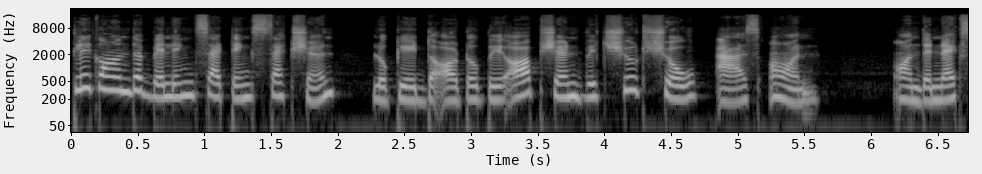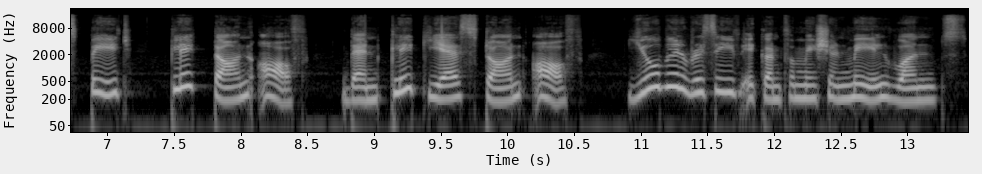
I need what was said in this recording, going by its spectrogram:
Click on the billing settings section. Locate the autopay option which should show as on. On the next page, click turn off. Then click Yes Turn Off. You will receive a confirmation mail once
